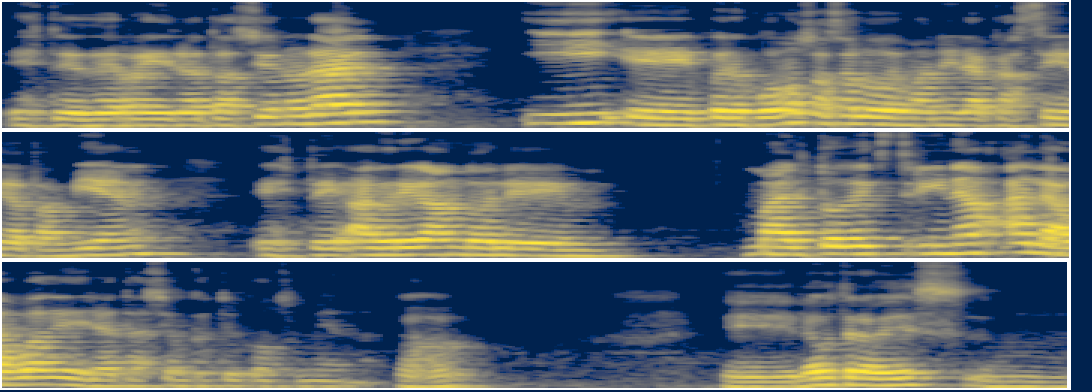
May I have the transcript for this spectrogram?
este, de rehidratación oral, y, eh, pero podemos hacerlo de manera casera también, este, agregándole maltodextrina al agua de hidratación que estoy consumiendo. Ajá. Eh, la otra vez, mm,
